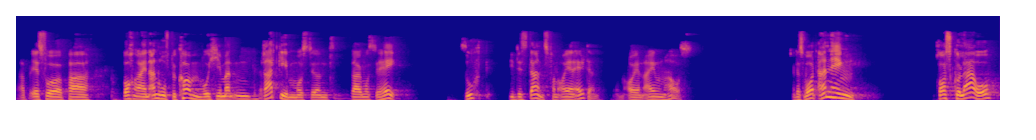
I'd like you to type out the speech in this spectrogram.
Ich habe erst vor ein paar Wochen einen Anruf bekommen, wo ich jemanden Rat geben musste und sagen musste, hey, sucht die Distanz von euren Eltern in eurem eigenen Haus. Das Wort anhängen, proskolao,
